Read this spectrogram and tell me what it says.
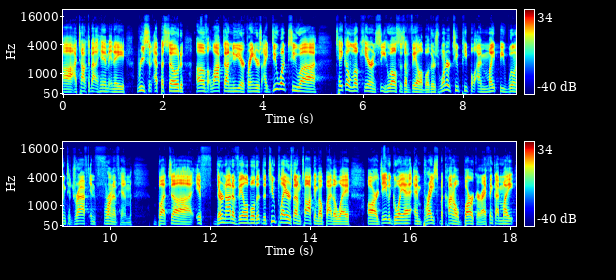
I talked about him in a recent episode of Locked On New York Rangers. I do want to uh, take a look here and see who else is available. There's one or two people I might be willing to draft in front of him. But uh, if they're not available, the, the, two players that I'm talking about, by the way, are David Goyette and Bryce McConnell Barker. I think I might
